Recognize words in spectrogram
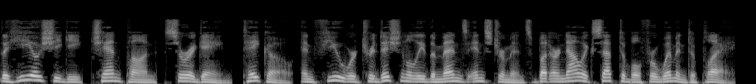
The hyoshigi, chanpon, surigane, taiko, and fue were traditionally the men's instruments but are now acceptable for women to play.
